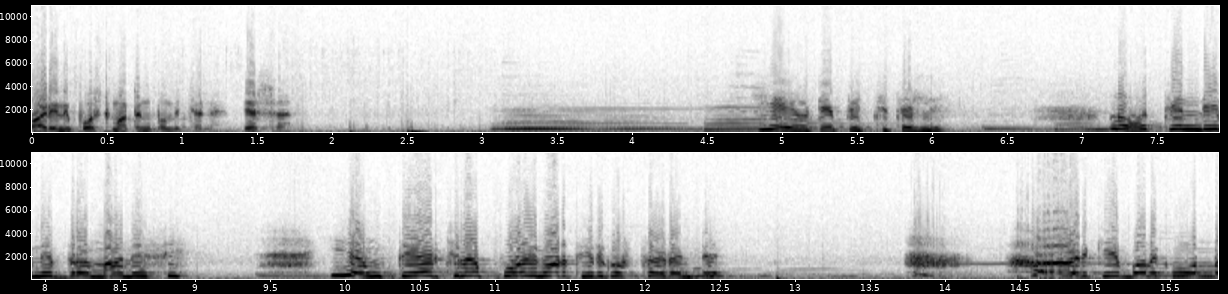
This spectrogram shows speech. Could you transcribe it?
బాడీని పోస్ట్ మార్టం పంపించండి. ఎస్ సార్ ఏమిటి పిచ్చి తల్లి? నువ్వు తిండి నిద్ర మానేసి ఎంత ఏడ్చినా పోయినోడు తిరిగి వస్తాడంటే ఆడికి మనకు ఉన్న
